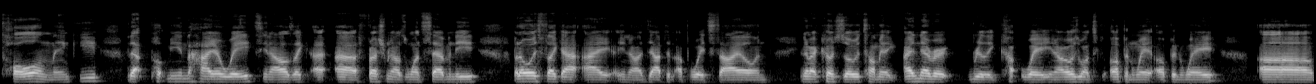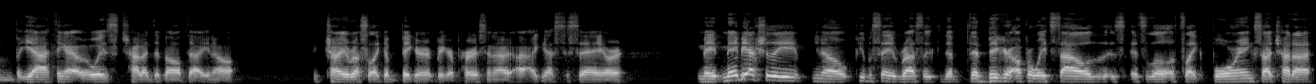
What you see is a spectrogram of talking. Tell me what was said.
tall and lanky. That put me in the higher weights. You know, I was like a, a freshman. I was 170, but I always felt like I, I, you know adapted an upperweight style. And you know, my coaches always tell me like I never really cut weight. You know, I always want to up and weight, up and weight. Um, but yeah, I think I always try to develop that. You know, try to wrestle like a bigger, bigger person. I, I guess to say or maybe, maybe actually, you know, people say wrestling the the bigger upper weight style is it's a little it's like boring. So I try to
